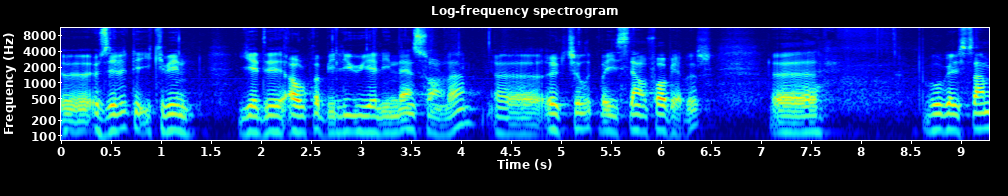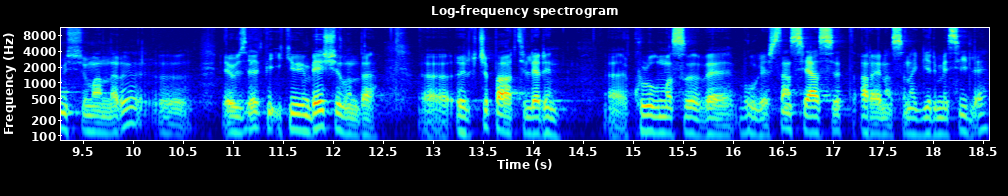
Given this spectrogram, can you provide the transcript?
e, özellikle 2007 Avrupa Birliği üyeliğinden sonra ırkçılık ve İslamofobyadır. E, Bulgaristan Müslümanları e, özellikle 2005 yılında ırkçı partilerin kurulması ve Bulgaristan siyaset arenasına girmesiyle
